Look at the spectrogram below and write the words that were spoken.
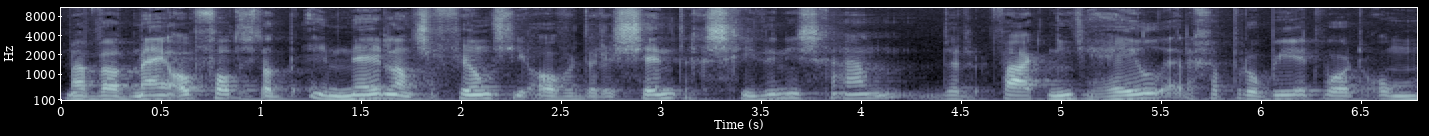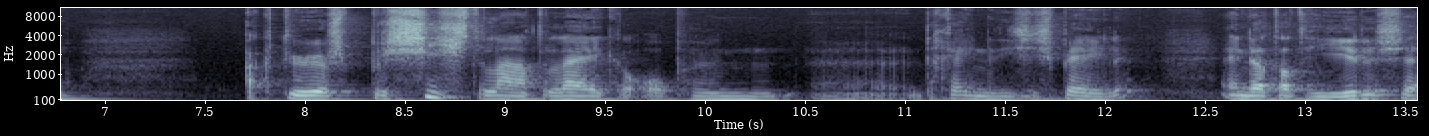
Maar wat mij opvalt is dat in Nederlandse films die over de recente geschiedenis gaan, er vaak niet heel erg geprobeerd wordt om acteurs precies te laten lijken op hun, eh, degene die ze spelen. En dat dat hier is, eh,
